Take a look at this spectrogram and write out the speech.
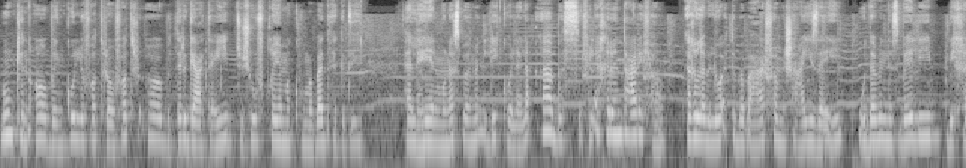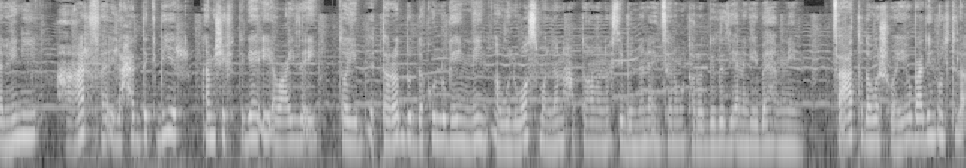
ممكن آه بين كل فترة وفترة بترجع تعيد تشوف قيمك ومبادئك دي. هل هي المناسبة ليك ولا لأ بس في الآخر أنت عارفها. أغلب الوقت ببقى عارفة مش عايزة إيه وده بالنسبة لي بيخليني عارفة إلى حد كبير أمشي في اتجاه إيه أو عايزة إيه. طيب التردد ده كله جاي منين؟ أو الوصمة اللي أنا حطاها على نفسي بأن أنا إنسانة مترددة دي أنا جايباها منين؟ فقعدت أدور شوية وبعدين قلت لأ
